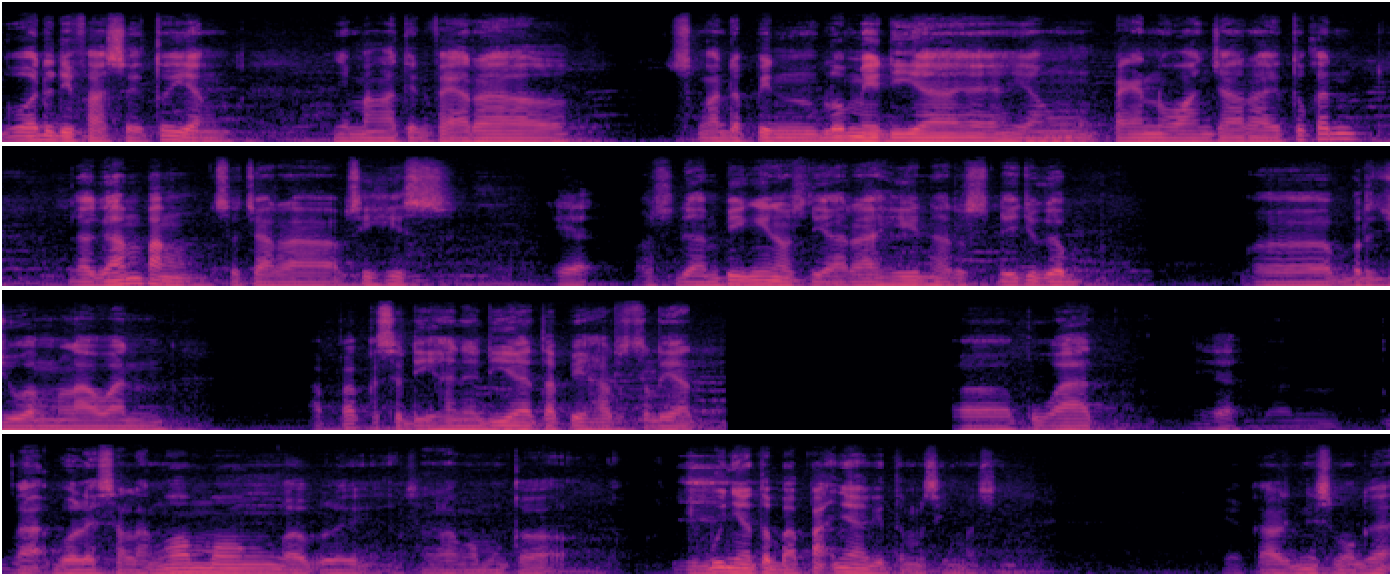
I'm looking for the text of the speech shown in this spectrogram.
gue ada di fase itu yang nyemangatin terus ngadepin belum media ya, yang pengen wawancara itu kan nggak gampang secara psikis. Iya. harus dampingin harus diarahin harus dia juga eh, berjuang melawan apa kesedihannya dia tapi harus terlihat eh, kuat Iya. dan nggak boleh salah ngomong nggak boleh salah ngomong ke ibunya atau bapaknya gitu masing-masing ya kali ini semoga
